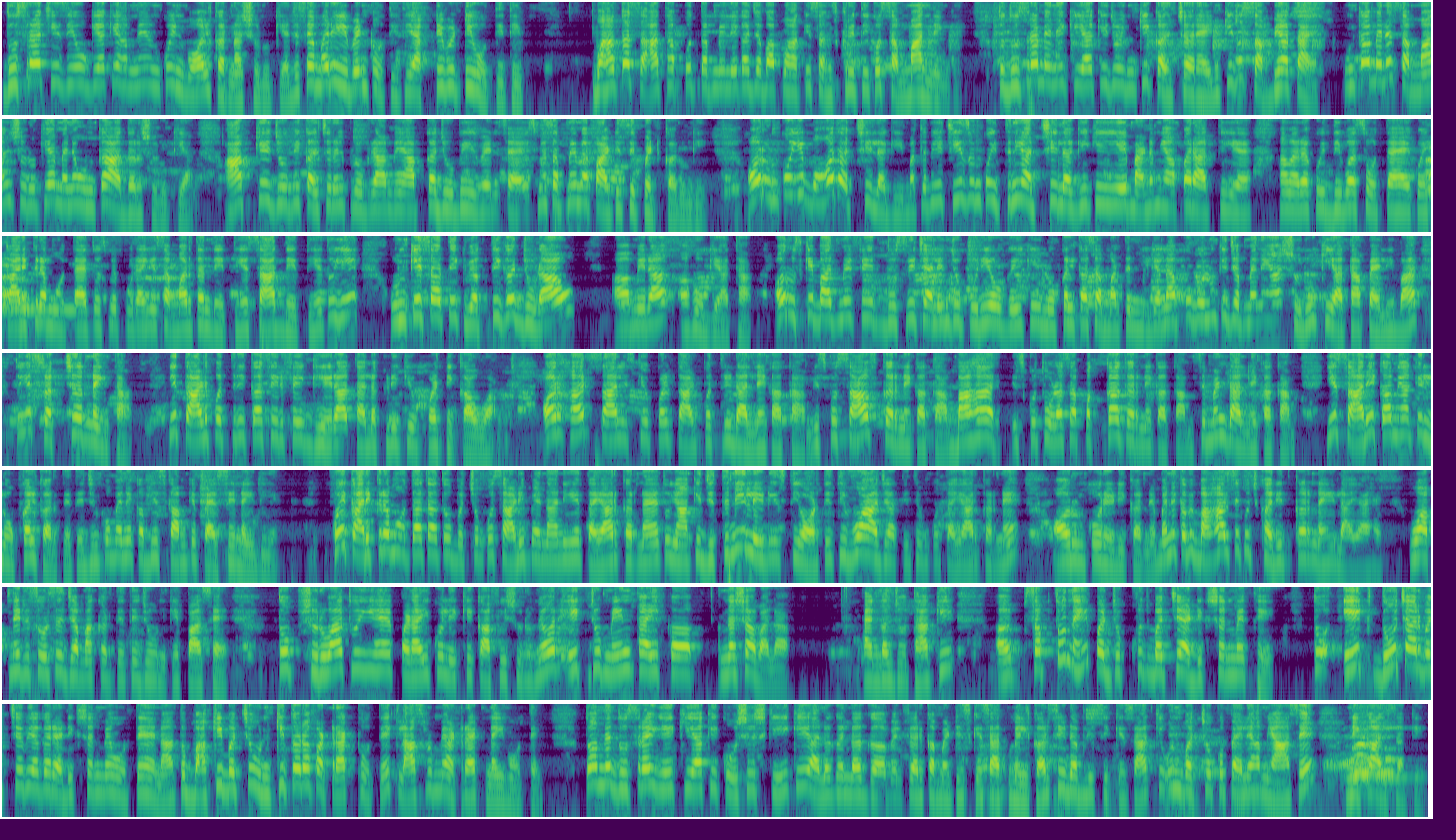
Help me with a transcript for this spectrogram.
दूसरा चीज़ ये हो गया कि हमने उनको इन्वॉल्व करना शुरू किया। जैसे हमारी इवेंट होती थी एक्टिविटी होती थी, वहाँ का साथ आपको तब मिलेगा जब आप वहाँ की संस्कृति को सम्मान देंगे। तो दूसरा मैंने किया कि जो इनकी कल्चर है, इनकी जो सभ्यता है उनका मैंने सम्मान शुरू किया, मैंने उनका आदर शुरू किया। आपके जो भी कल्चरल प्रोग्राम है, आपका जो भी इवेंट्स है, उसमें सब में मैं पार्टिसिपेट करूँगी। और उनको ये बहुत अच्छी लगी मतलब ये चीज़ उनको इतनी अच्छी लगी कि ये मैडम यहाँ पर आती है, हमारा कोई दिवस होता है, कोई कार्यक्रम होता है तो उसमें पूरा ये समर्थन देती है, साथ देती है। तो ये उनके साथ एक व्यक्तिगत जुड़ाव मेरा हो गया था। और उसके बाद में फिर दूसरी चैलेंज जो पूरी हो गई कि लोकल का समर्थन मिल गया मैं आपको बोलूँ कि जब मैंने यहाँ शुरू किया था पहली बार तो ये स्ट्रक्चर नहीं था। ये ताड़पत्री का सिर्फ़ एक घेरा था, लकड़ी के ऊपर टिका हुआ। और हर साल इसके ऊपर ताड़पत्री डालने का काम, इसको साफ़ करने का काम, बाहर इसको थोड़ा सा पक्का करने का काम सीमेंट डालने का काम, ये सारे काम यहाँ के लोकल करते थे, जिनको मैंने कभी इस काम के पैसे नहीं दिए। कोई कार्यक्रम होता था तो बच्चों को साड़ी पहनानी है, तैयार करना है तो यहाँ की जितनी लेडीज़ थी, औरतें थी, वो आ जाती थी उनको तैयार करने और उनको रेडी करने। मैंने कभी बाहर से कुछ खरीद कर नहीं लाया है। वो अपने रिसोर्सेज जमा करते थे जो उनके पास है। तो शुरुआत हुई है पढ़ाई को लेके काफ़ी शुरू में और एक जो मेन था, एक नशा वाला एंगल जो था कि सब तो नहीं, पर जो खुद बच्चे एडिक्शन में थे तो एक, दो, चार बच्चे भी अगर एडिक्शन में होते हैं ना तो बाकी बच्चे उनकी तरफ़ अट्रैक्ट होते हैं क्लासरूम में अट्रैक्ट नहीं होते। तो हमने दूसरा ये किया कि कोशिश की कि अलग अलग वेलफेयर कमेटीज के साथ मिलकर सीडब्ल्यूसी के साथ कि उन बच्चों को पहले हम यहाँ से निकाल सके।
